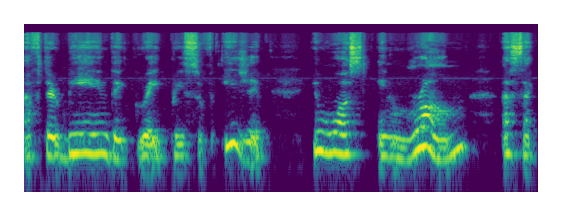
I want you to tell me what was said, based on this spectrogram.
after being the great priest of Egypt, he was in Rome as a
